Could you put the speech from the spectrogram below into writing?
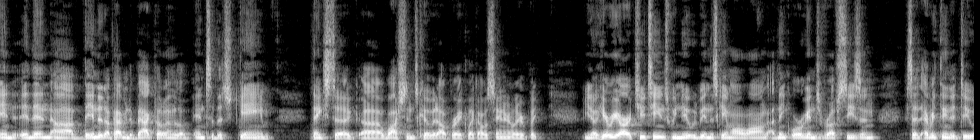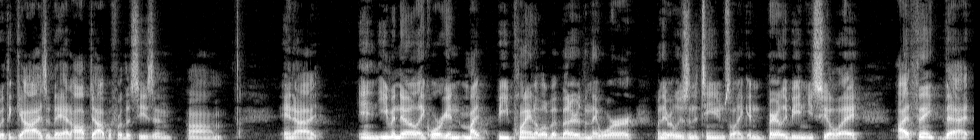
and and then uh, they ended up having to backpedal into, the, into this game thanks to uh, Washington's COVID outbreak, like I was saying earlier. But you know, here we are, two teams we knew would be in this game all along. I think Oregon's rough season has had everything to do with the guys that they had opt out before the season. Um, and uh, and even though like Oregon might be playing a little bit better than they were when they were losing to teams like and barely beating UCLA, I think that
